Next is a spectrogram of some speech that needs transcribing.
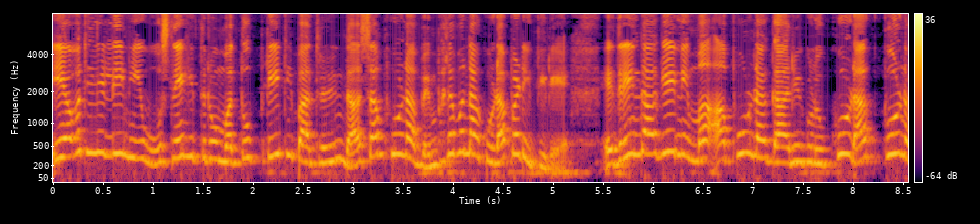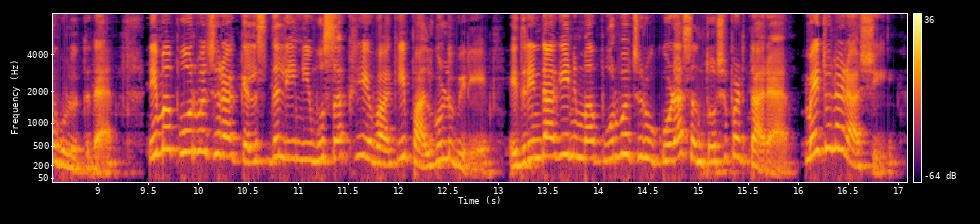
ಈ ಅವಧಿಯಲ್ಲಿ ನೀವು ಸ್ನೇಹಿತರು ಮತ್ತು ಪ್ರೀತಿ ಪಾತ್ರರಿಂದ ಸಂಪೂರ್ಣ ಬೆಂಬಲವನ್ನ ಕೂಡ ಪಡೆಯುತ್ತೀರಿ ಇದರಿಂದಾಗಿ ನಿಮ್ಮ ಅಪೂರ್ಣ ಕಾರ್ಯಗಳು ಕೂಡ ಪೂರ್ಣಗೊಳ್ಳುತ್ತದೆ. ನಿಮ್ಮ ಪೂರ್ವಜರ ಕೆಲಸದಲ್ಲಿ ನೀವು ಸಕ್ರಿಯವಾಗಿ ಪಾಲ್ಗೊಳ್ಳುವಿರಿ. ಇದರಿಂದಾಗಿ ನಿಮ್ಮ ಪೂರ್ವಜರು ಕೂಡ ಸಂತೋಷ ಪಡ್ತಾರೆ ಮಿಥುನ ರಾಶಿ.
